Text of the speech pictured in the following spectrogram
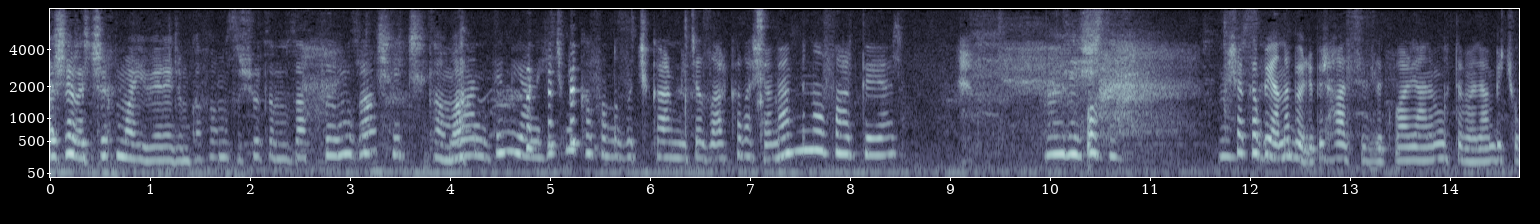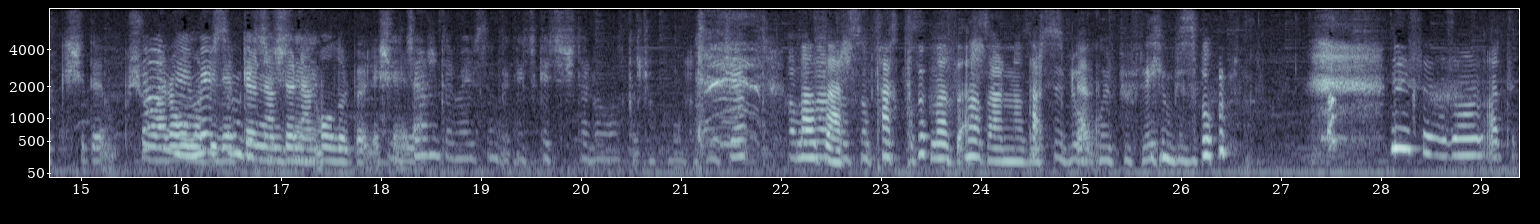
Dışarı çıkmayı verelim. Kafamızı şuradan uzattığımızda Hiç hiç. Tamam. Yani değil mi yani hiç mi kafamızı çıkarmayacağız arkadaş? Hemen mi nazar değer? böyle işte. Şaka bir yana böyle bir halsizlik var. Yani muhtemelen birçok kişi de şu Yani ara olabilir. Dönem geçişleri. dönem olur böyle şeyler. Diyeceğim de mevsimde geç geçişler oldu çok oldu diyeceğim. Nazar. Taktık nazar. Nazar nazar. Taktık, Siz bir evet. okuyup püfleyin bizi olur. Neyse o zaman artık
